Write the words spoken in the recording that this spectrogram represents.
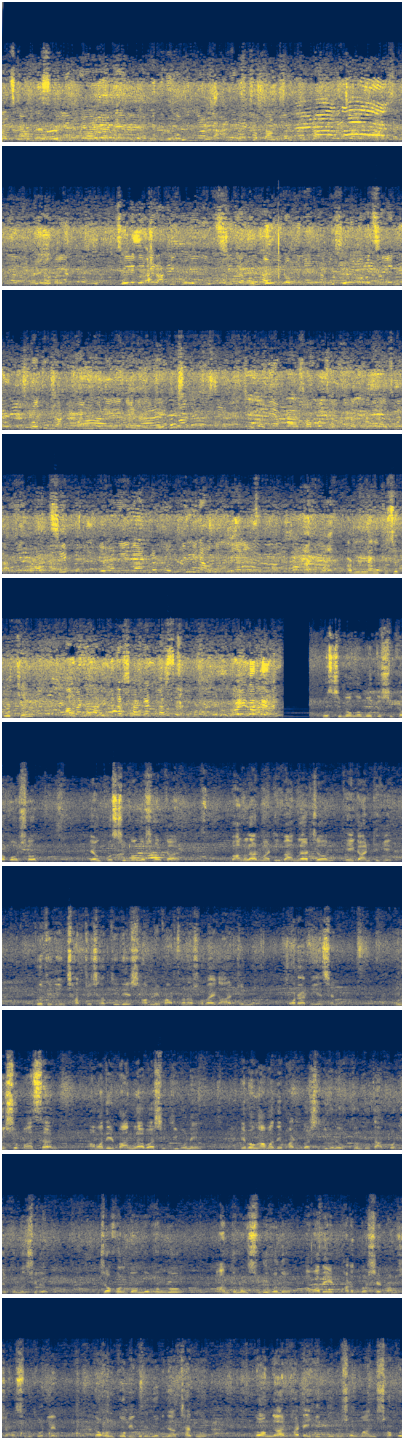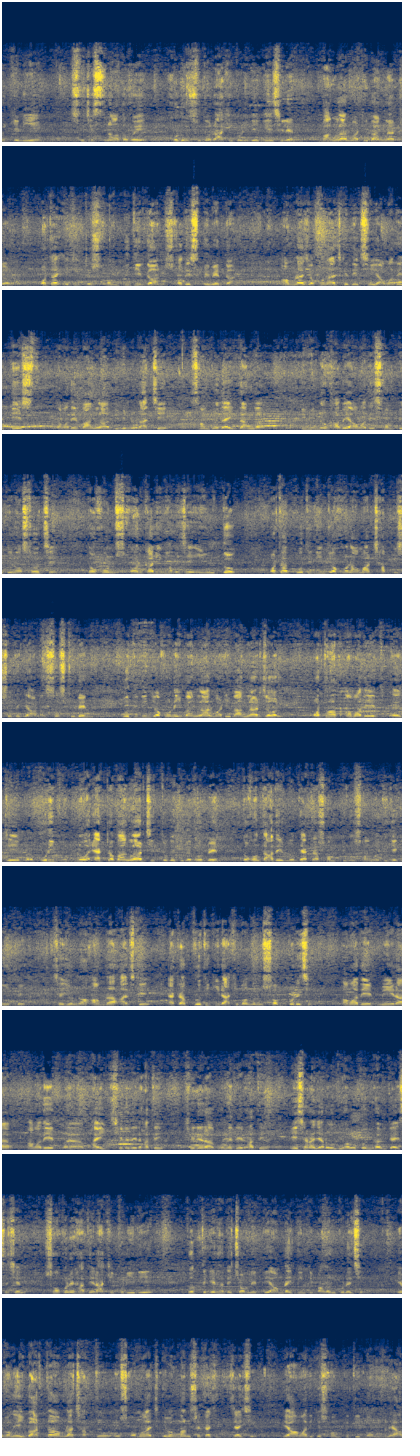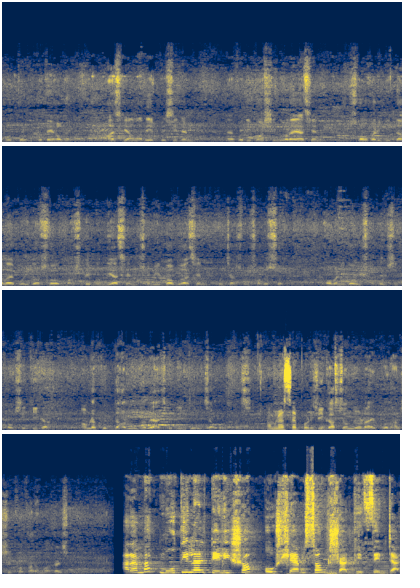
আজকে আমরা স্কুলের মেয়েরা দেখে কবিগুরু রবীন্দ্রনাথ ঠাকুরের গানটা দিয়ে আমরা সবাই ছেলেদেরকে রাখি পরিয়ে দিচ্ছি যেমনভাবে রবীন্দ্রনাথ ঠাকুর শুরু করেছিলেন প্রথম রাখি বন্ধনে এই গানটিকে সেভাবেই আমরা সকল ছাত্রছাত্রীদের আজকে রাখি পড়াচ্ছি এবং এই গানটা প্রত্যেকদিন আমাদের প্রেয়ারে আপনার নাম কিসে পড়ছেন? আমার নাম আঙ্কিতা সরকার ক্লাস পশ্চিমবঙ্গ মধ্যশিক্ষা পর্ষদ এবং পশ্চিমবঙ্গ সরকার বাংলার মাটি বাংলার জল এই গানটিকে প্রতিদিন ছাত্রছাত্রীদের সামনে প্রার্থনা সভায় গাওয়ার জন্য অর্ডার দিয়েছেন। উনিশশো পাঁচ সাল আমাদের বাংলাভাষীর জীবনে এবং আমাদের ভারতবাসীর জীবনে অত্যন্ত তাৎপর্যপূর্ণ ছিল। যখন বঙ্গভঙ্গ আন্দোলন শুরু হলো, আমাদের ভারতবর্ষের মানুষ যখন শুরু করলেন, তখন কবিগুরু রবীন্দ্রনাথ ঠাকুর গঙ্গার ঘাটে হিন্দু মুসলমান সকলকে নিয়ে সুচিস্নাত হয়ে হলুদ সুতো রাখি পরিয়ে গিয়েছিলেন বাংলার মাটি, বাংলার জল। অর্থাৎ এটি একটা সম্প্রীতির গান, স্বদেশ প্রেমের গান। আমরা যখন আজকে দেখছি, আমাদের দেশ, আমাদের বাংলা, বিভিন্ন রাজ্যে সাম্প্রদায়িক দাঙ্গা বিভিন্নভাবে আমাদের সম্প্রীতি নষ্ট হচ্ছে, তখন সরকারিভাবে যে এই উদ্যোগ, অর্থাৎ প্রতিদিন যখন আমার ছাব্বিশশো থেকে আঠাশশো স্টুডেন্ট প্রতিদিন যখন এই বাংলার মাটি, বাংলার জল, অর্থাৎ আমাদের যে পরিপূর্ণ একটা বাংলার চিত্রকে তুলে ধরবেন, তখন তাদের মধ্যে একটা সম্প্রীতি সংহতি জেগে উঠবে। সেই জন্য আমরা আজকে একটা প্রতীকী রাখি বন্ধন উৎসব করেছি। আমাদের মেয়েরা, আমাদের ভাই ছেলেদের হাতে, ছেলেরা বোনেদের হাতে, এছাড়া যারা অভিভাবক, অভিভাবিকা এসেছেন, সকলের হাতে রাখি পরিয়ে দিয়ে প্রত্যেকের হাতে চকলেট দিয়ে আমরা এই দিনটি পালন করেছি এবং এই বার্তা আমরা ছাত্র সমাজ এবং মানুষের কাছে দিতে চাইছি যে আমাদেরকে সম্প্রীতির বন্ধনে আবদ্ধ হতে হবে। আজকে আমাদের প্রেসিডেন্ট প্রদীপ কুমার সিংহ রায় আছেন সহকারী বিদ্যালয় পরিদর্শক বাসুদেব নন্দী আছেন সমীরবাবু আছেন প্রশাসন সদস্য ভবানীবাবু সকল শিক্ষক শিক্ষিকা। আমরা খুব দারুণভাবে আজকে দিনটি উদযাপন করেছি। আপনার স্যার বিকাশ চন্দ্র রায় প্রধান শিক্ষক Arambagh high school. Arambagh Motilal teleshop ও স্যামসাং সার্ভিস সেন্টার।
